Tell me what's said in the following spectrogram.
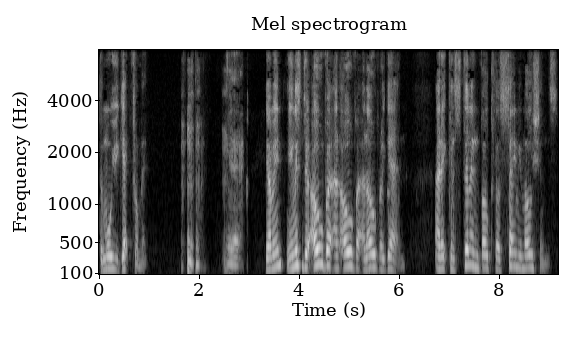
the more you get from it. yeah. You know what I mean? You can listen to it over and over and over again, and it can still invoke those same emotions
